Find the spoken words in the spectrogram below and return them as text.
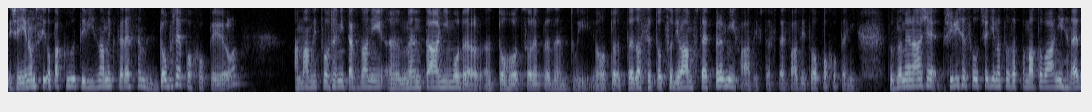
že jenom si opakuju ty významy, které jsem dobře pochopil, a mám vytvořený takzvaný eh, mentální model eh, toho, co reprezentují. Jo? To, to je zase to, co dělám v té první fázi, v té, v té fázi toho pochopení. To znamená, že příliš se soustředí na to zapamatování hned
